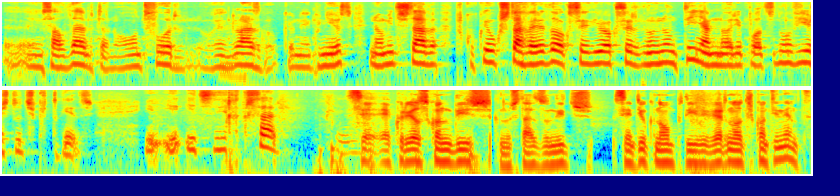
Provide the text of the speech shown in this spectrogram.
uh, em Southampton ou onde for, ou em Glasgow, que eu nem conheço, não me interessava, porque o que eu gostava era de Oxford e Oxford não, não tinha a menor hipótese, não havia estudos portugueses. E, e, e decidi regressar. É, é curioso quando diz que nos Estados Unidos sentiu que não podia viver noutro continente.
